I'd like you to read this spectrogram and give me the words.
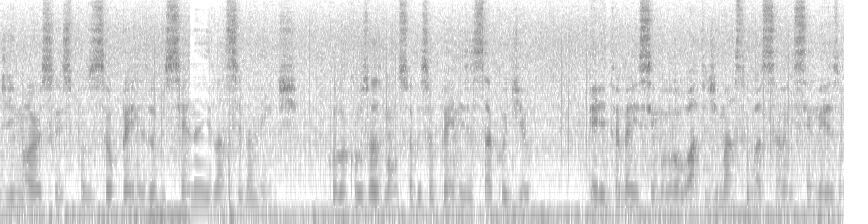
Jim Morrison expôs seu pênis obscena e lascivamente. Colocou suas mãos sobre seu pênis e sacudiu. Ele também simulou o ato de masturbação em si mesmo.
